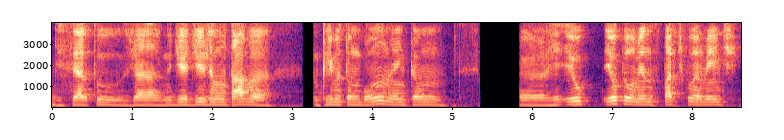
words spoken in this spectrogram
de certo já no dia a dia já não estava um clima tão bom, né? Então uh, eu, eu pelo menos particularmente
